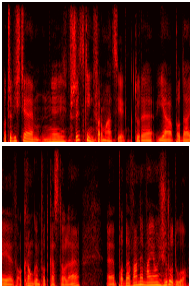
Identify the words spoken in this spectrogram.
Oczywiście mm, wszystkie informacje, które ja podaję w okrągłym podcastole, podawane mają źródło.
